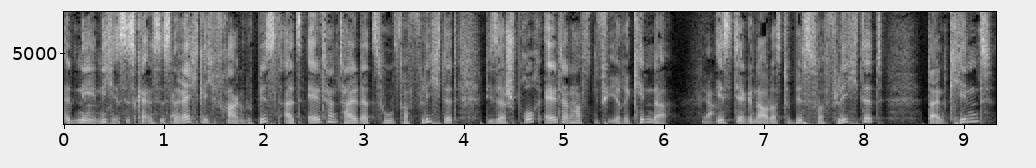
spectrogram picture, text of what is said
äh, nee, nicht, es ist kein, es ist eine rechtliche Frage. Du bist als Elternteil dazu verpflichtet, dieser Spruch Eltern haften für ihre Kinder ist ja genau das. Du bist verpflichtet, dein Kind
